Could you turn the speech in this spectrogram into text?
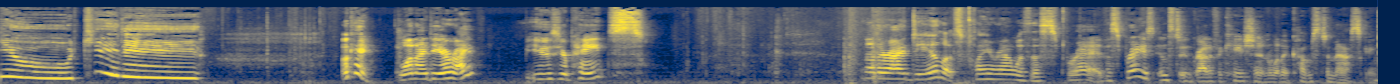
Cute kitty. Okay, one idea, right? Use your paints. Another idea, let's play around with the spray. The spray is instant gratification when it comes to masking.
